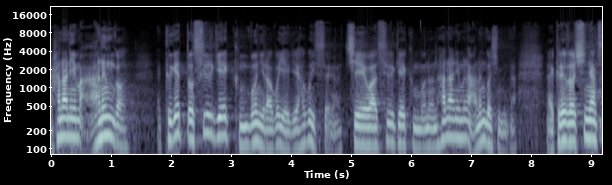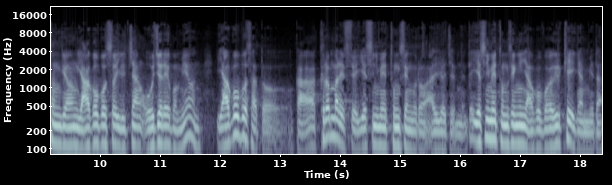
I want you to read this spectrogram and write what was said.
하나님 아는 것, 그게 또 슬기의 근본이라고 얘기하고 있어요. 지혜와 슬기의 근본은 하나님을 아는 것입니다. 그래서 신약 성경 야고보서 1장 5절에 보면 야고보 사도가 그런 말을 했어요. 예수님의 동생으로 알려졌는데 예수님의 동생인 야고보가 이렇게 얘기합니다.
